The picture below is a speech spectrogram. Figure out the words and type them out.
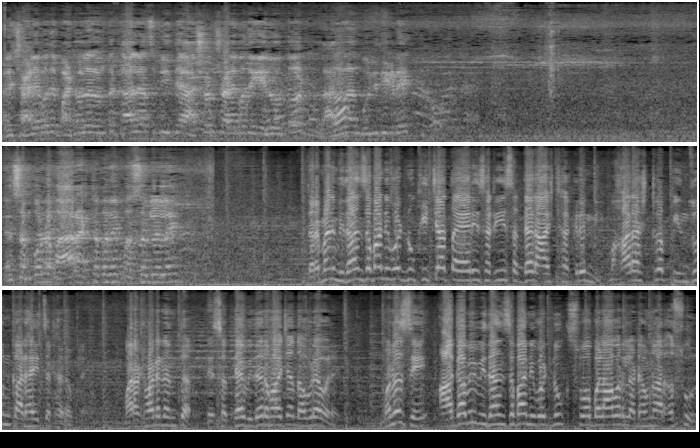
आणि शाळेमध्ये पाठवल्यानंतर कालच मी त्या आश्रम शाळेमध्ये गेलो होतो लहान लहान मुली तिकडे. संपूर्ण महाराष्ट्रामध्ये पसरलेलं आहे. दरम्यान विधानसभा निवडणुकीच्या तयारीसाठी सध्या राज ठाकरेंनी महाराष्ट्र पिंजून काढायचं ठरवलंय. मराठवाड्यानंतर ते सध्या विदर्भाच्या दौऱ्यावर आहे मनसे आगामी विधानसभा निवडणूक स्वबळावर लढवणार असून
